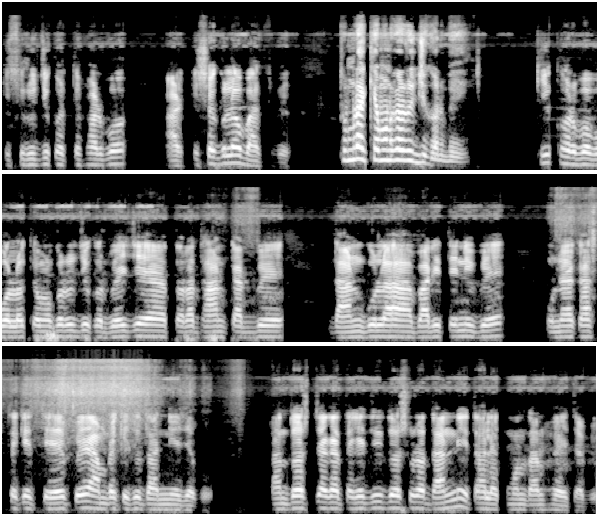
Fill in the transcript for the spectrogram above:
কিছু রুজি করতে পারব। আর কৃষকগুলোও বাঁচবে। তোমরা কেমন করে রুজি করবে? কি করব বলো? কেমন করে রুজি করবে? এই যে তোরা ধান কাটবে ধানগুলা বাড়িতে নিবে ওনার কাছ থেকে চেয়ে পেয়ে আমরা কিছু ধান নিয়ে যাব। কারণ দশ জায়গা থেকে যদি দশ ওরা ধান নিই তাহলে এক মন ধান হয়ে যাবে।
